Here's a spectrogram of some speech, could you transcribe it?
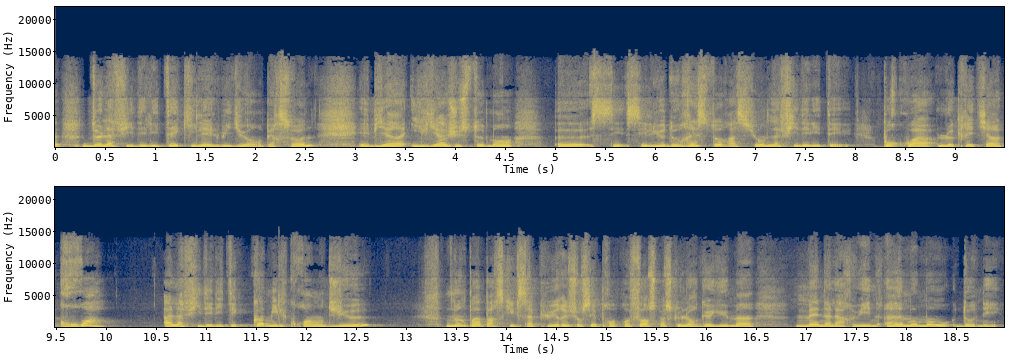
de la fidélité, qu'il est lui Dieu en personne, eh bien, il y a justement euh, ces, ces lieux de restauration de la fidélité. Pourquoi le chrétien croit à la fidélité comme il croit en Dieu, non pas parce qu'il s'appuierait sur ses propres forces, parce que l'orgueil humain mène à la ruine à un moment donné,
